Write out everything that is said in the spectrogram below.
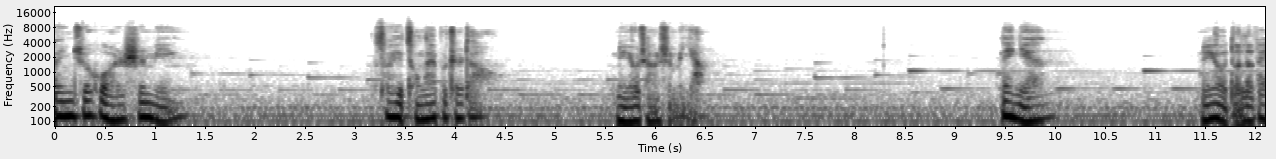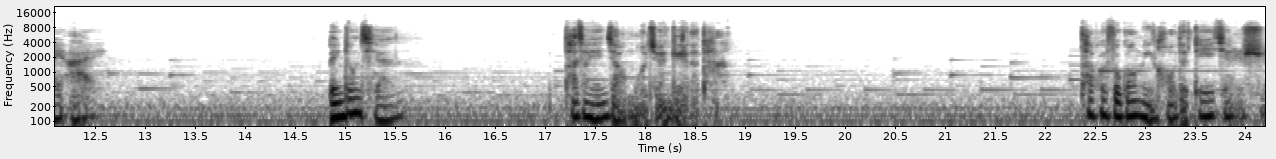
他因车祸而失明，所以从来不知道女友长什么样。那年，女友得了胃癌，临终前，他将眼角膜捐给了他。他恢复光明后的第一件事，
